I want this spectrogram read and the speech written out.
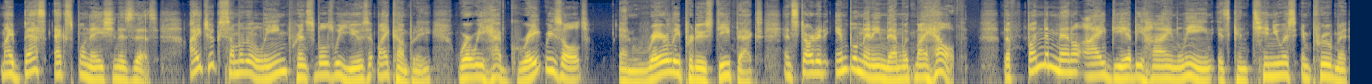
My best explanation is this I took some of the lean principles we use at my company where we have great results and rarely produce defects and started implementing them with my health. The fundamental idea behind lean is continuous improvement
